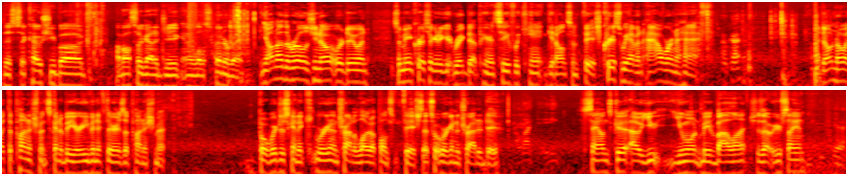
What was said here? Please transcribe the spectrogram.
the Sakoshi Bug. I've also got a jig and a little spinner bait. Y'all know the rules, you know what we're doing. So me and Chris are gonna get rigged up here and see if we can't get on some fish. Chris, we have an hour and a half. Okay. I don't know what the punishment's going to be, or even if there is a punishment. But we're just gonna we're gonna try to load up on some fish. That's what we're gonna try to do. I like to eat. Sounds good. Oh, you you want me to buy lunch? Is that what you're saying? Yeah.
